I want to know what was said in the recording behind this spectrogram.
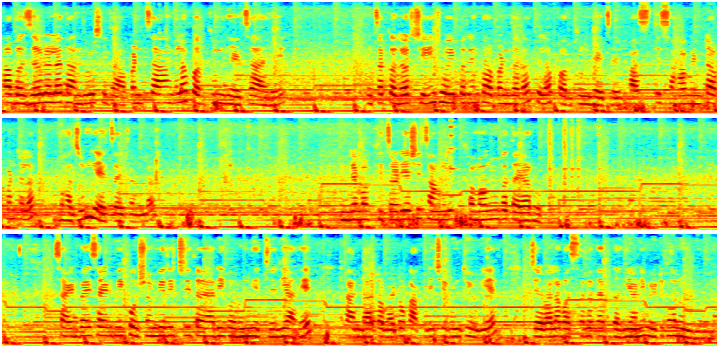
हा भजवलेला तांदूळसुद्धा आपण चांगला परतून घ्यायचा आहे. त्याचा कलर चेंज होईपर्यंत आपण जरा त्याला परतून घ्यायचं आहे पाच ते सहा मिनटं आपण त्याला भाजून घ्यायचं आहे चांगला. म्हणजे मग खिचडी अशी चांगली खमंग तयार होते. साईड बाय साईड मी कोशिंबिरीची तयारी करून घेतलेली आहे. कांदा टोमॅटो काकडी चिरून ठेवली आहे जेवायला बसताना त्यात दही आणि मीठ घालून घेऊया.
